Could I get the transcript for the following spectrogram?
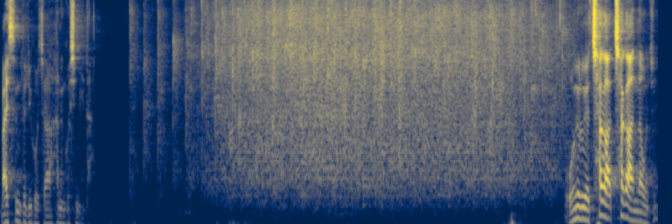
말씀드리고자 하는 것입니다. 오늘은 왜 차가 차가 안 나오지?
